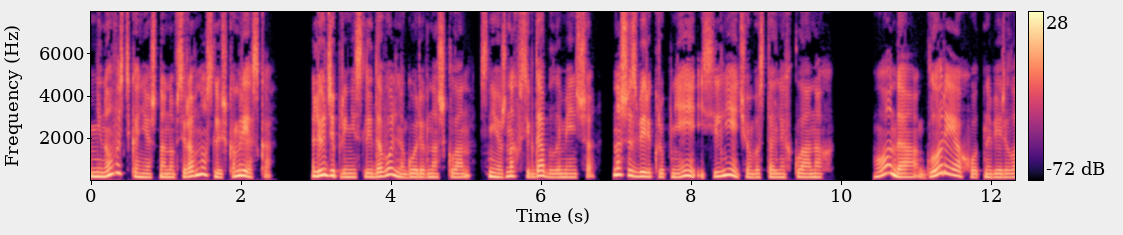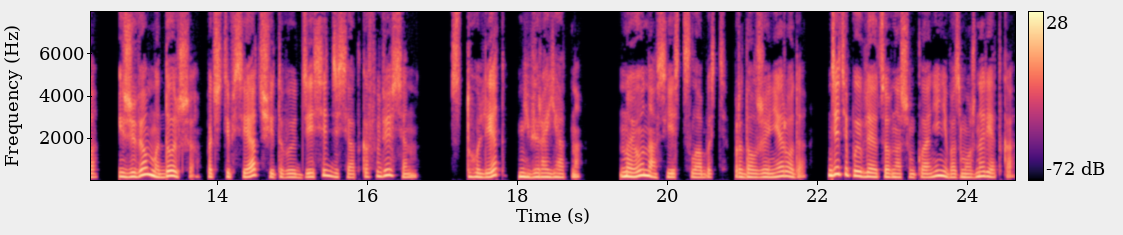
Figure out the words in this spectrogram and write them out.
не новость, конечно, но все равно слишком резко. Люди принесли довольно горе в наш клан. Снежных всегда было меньше. Наши звери крупнее и сильнее, чем в остальных кланах. О да, Глория охотно верила. И живем мы дольше. Почти все отсчитывают десять десятков весен. Сто лет? Невероятно. Но и у нас есть слабость — продолжение рода. Дети появляются в нашем клане невозможно редко.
